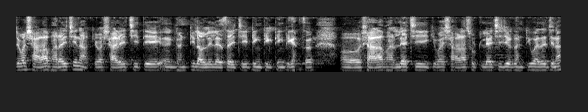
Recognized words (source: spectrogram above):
जेव्हा शाळा भरायची ना किंवा शाळेची ते घंटी लावलेली असायची टिंग टिंग टिंग टिंग असं शाळा भरल्याची किंवा शाळा सुटल्याची जी घंटी वाजायची ना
